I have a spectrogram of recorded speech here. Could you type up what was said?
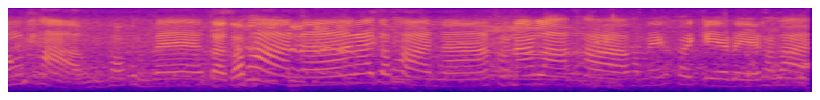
ต้องถามคุณพ่อคุณแม่ แต่ก็ผ่านนะ น่าจะผ่านนะเขาน่ารักค่ะเขาไม่ค่อยเกเรเท่าไหร่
